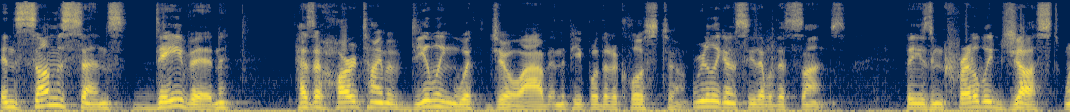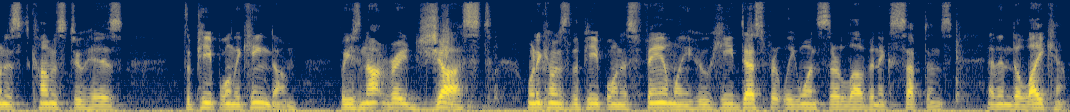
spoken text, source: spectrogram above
In some sense, David has a hard time of dealing with Joab and the people that are close to him. Really going to see that with his sons that he's incredibly just when it comes to his the people in the kingdom, but he's not very just when it comes to the people in his family who he desperately wants their love and acceptance and them to like him.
